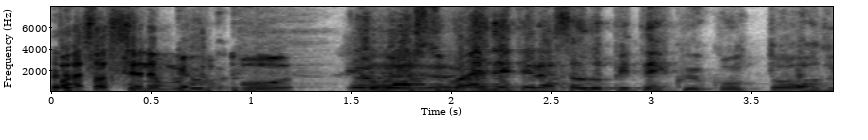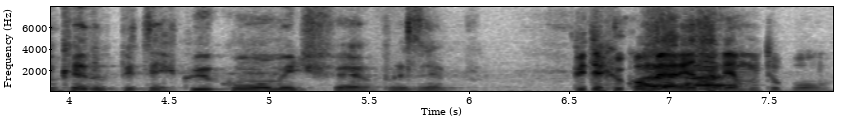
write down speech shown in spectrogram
Essa, essa cena é muito boa. Eu gosto ai. mais da interação do Peter Quill com o Thor do que do Peter Quill com o Homem de Ferro, por exemplo. Peter Quill com Homem-Aranha Ah, ah. também é muito bom.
